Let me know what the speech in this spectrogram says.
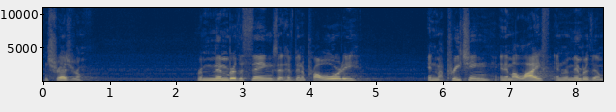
and treasure them. Remember the things that have been a priority in my preaching and in my life, and remember them.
